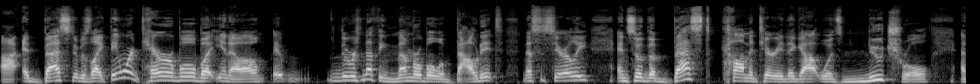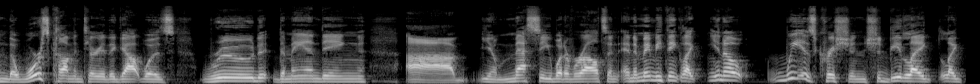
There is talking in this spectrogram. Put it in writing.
Uh, at best, it was like they weren't terrible, but you know, it there was nothing memorable about it necessarily. And so the best commentary they got was neutral, and the worst commentary they got was rude, demanding, uh, you know, messy, whatever else. And, and it made me think like, you know, we as Christians should be like, like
